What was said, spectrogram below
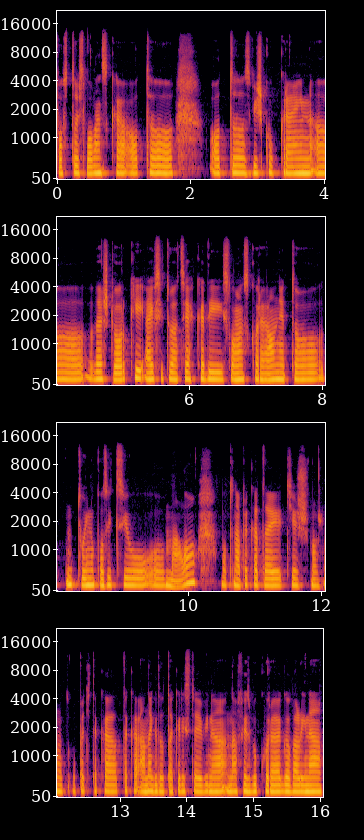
postoj Slovenska od od zvyšku krajín eh, V4 aj v situáciách, kedy Slovensko reálne to, tú inú pozíciu eh, malo. Bolo to napríklad aj tiež možno opäť taká, taká anekdota, kedy ste aj vy na, na Facebooku reagovali na,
